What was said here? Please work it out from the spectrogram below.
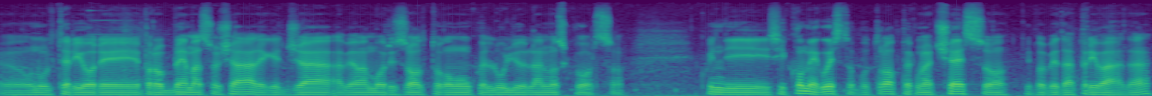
eh, un ulteriore problema sociale che già avevamo risolto comunque a luglio dell'anno scorso. Quindi siccome questo purtroppo è un accesso di proprietà privata,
